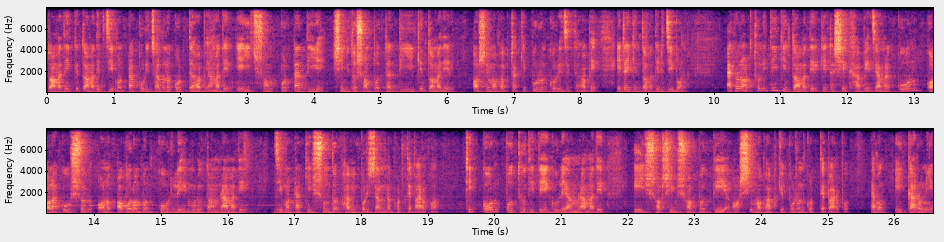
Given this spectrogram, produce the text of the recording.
তো আমাদেরকে তো আমাদের জীবনটা পরিচালনা করতে হবে। আমাদের এই সম্পদটা দিয়ে, সীমিত সম্পদটা দিয়েই কিন্তু আমাদের অসীম অভাবটাকে পূরণ করে যেতে হবে। এটাই কিন্তু আমাদের জীবন। এখন অর্থনীতি কিন্তু আমাদেরকে এটা শেখাবে যে আমরা কোন কলা কৌশল অবলম্বন করলে মূলত আমরা আমাদের জীবনটাকে সুন্দরভাবে পরিচালনা করতে পারব। ঠিক কোন পদ্ধতিতে এগুলে আমরা আমাদের এই সসীম সম্পদ দিয়ে অসীম অভাবকে পূরণ করতে পারব এবং এই কারণেই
